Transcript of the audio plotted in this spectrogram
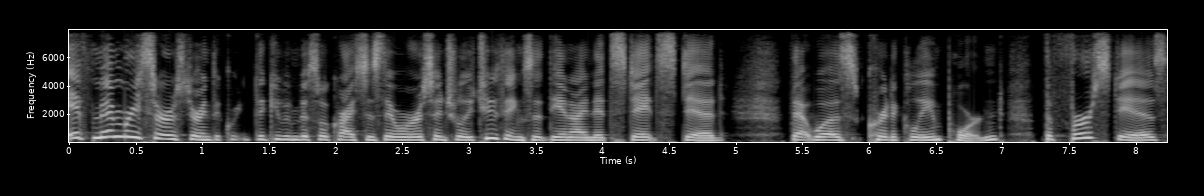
If memory serves, during the, the, Cuban Missile Crisis, there were essentially two things that the United States did that was critically important. The first is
